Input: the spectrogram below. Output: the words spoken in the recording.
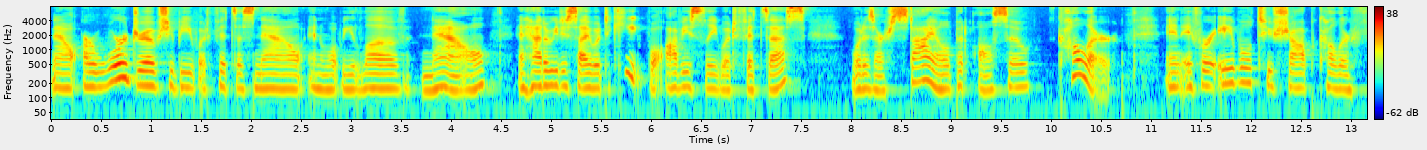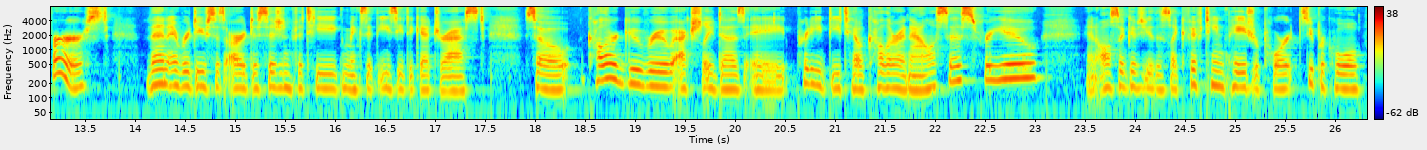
Now, our wardrobe should be what fits us now and what we love now. And how do we decide what to keep? Well, obviously, what fits us, what is our style, but also color. And if we're able to shop color first, then it reduces our decision fatigue, makes it easy to get dressed. So, Color Guru actually does a pretty detailed color analysis for you and also gives you this like 15 page report, super cool.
